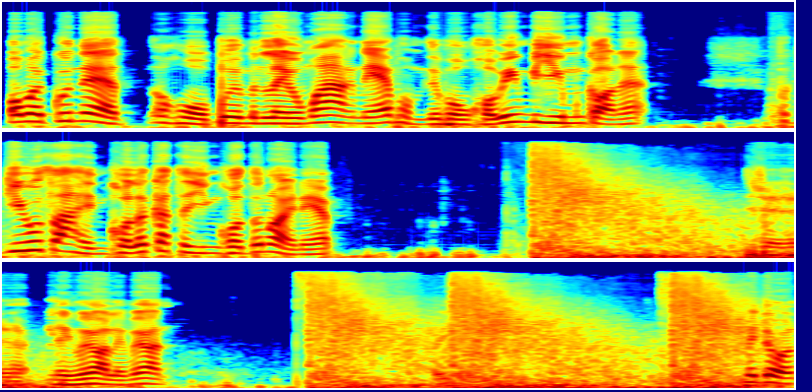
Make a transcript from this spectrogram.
โอ้ my goodness โอ้โห ปืนมันเร็วมากเนี่ยผมเดี๋ยวผมขอวิ่งไปยิงมันก่อนนะเมื่อกี้อุตส่าห์เห็นคนแล้วก็จะยิงคนสักหน่อยนะครับเดี๋ยวเล็งไว้ก่อนเล็งไว้ก่อนไม่โดน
